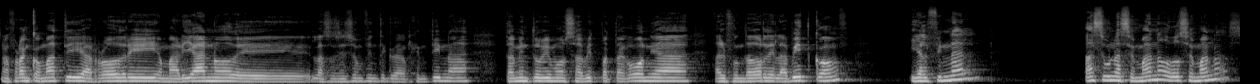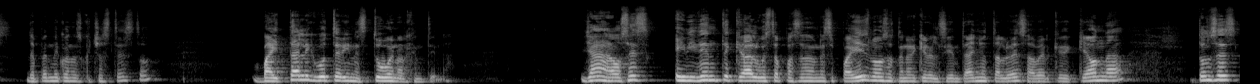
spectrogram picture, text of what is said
a Franco Mati, a Rodri, a Mariano de la Asociación FinTech de Argentina. También tuvimos a Bit Patagonia, al fundador de la BitConf. Y al final, hace una semana o dos semanas, depende cuando escuchaste esto, Vitalik Buterin estuvo en Argentina. Ya, o sea, es evidente que algo está pasando en ese país. Vamos a tener que ir el siguiente año, tal vez, a ver qué, qué onda. Entonces,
